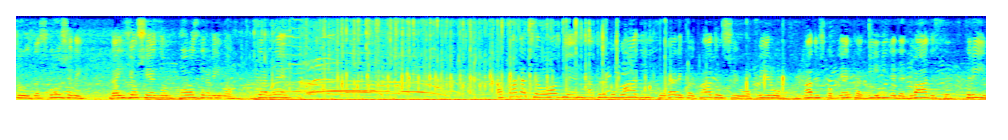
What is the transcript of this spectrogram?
su zaslužili da ih još jednom pozdravimo, zar ne? A sada će ovdje na Trgu mladih u Velikoj Kladuši u okviru Kladuškog ljeta 2023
